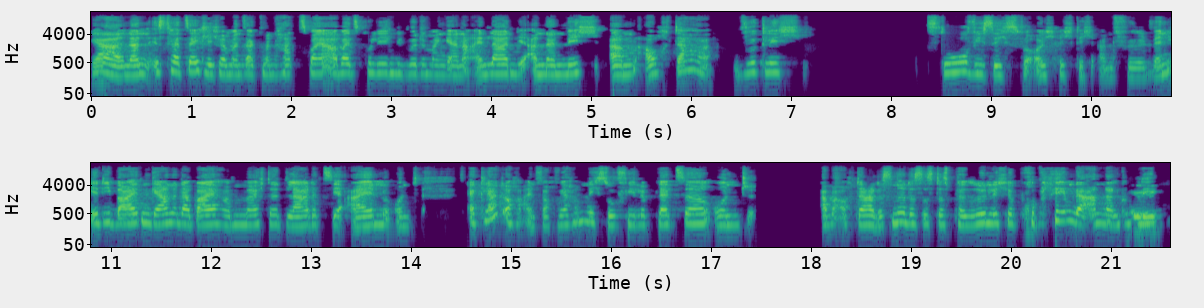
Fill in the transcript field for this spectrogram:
ja, dann ist tatsächlich, wenn man sagt, man hat zwei Arbeitskollegen, die würde man gerne einladen, die anderen nicht, ähm, auch da wirklich so, wie sich's für euch richtig anfühlt. Wenn ihr die beiden gerne dabei haben möchtet, ladet sie ein und erklärt auch einfach, wir haben nicht so viele Plätze und aber auch da, das, ne, das ist das persönliche Problem der anderen. Kollegen.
